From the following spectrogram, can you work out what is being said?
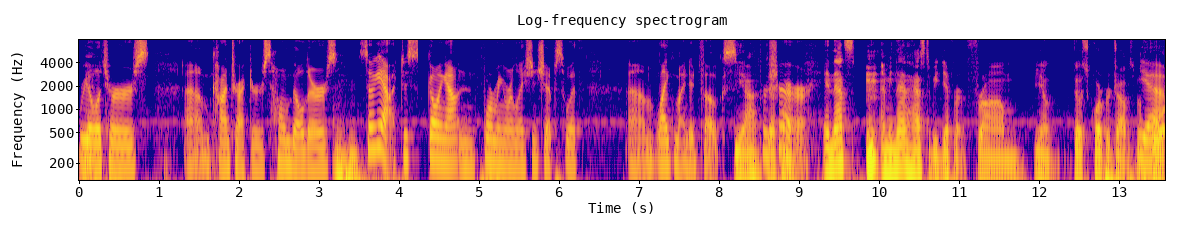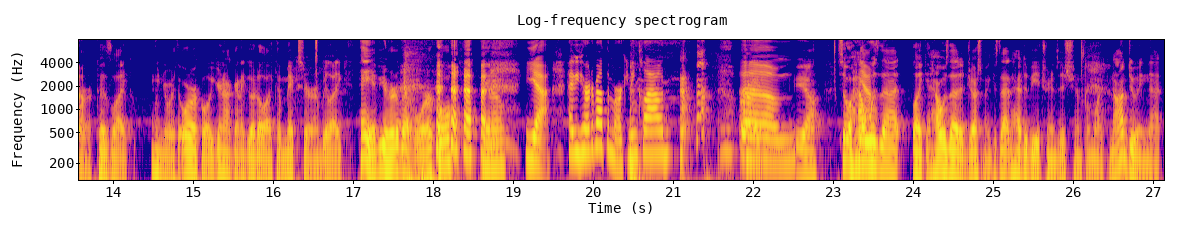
Yeah. realtors, um, contractors, home builders. Mhm. So yeah, just going out and forming relationships with um, like-minded folks. Yeah, for definitely. sure. And that's, I mean, that has to be different from you know those corporate jobs before, Yeah. because like when you're with Oracle, you're not going to go to like a mixer and be like, "Hey, have you heard about Oracle?" you know? Yeah. Have you heard about the marketing cloud? Um, Yeah. So how yeah. was that like? How was that adjustment? Because that had to be a transition from like not doing that,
